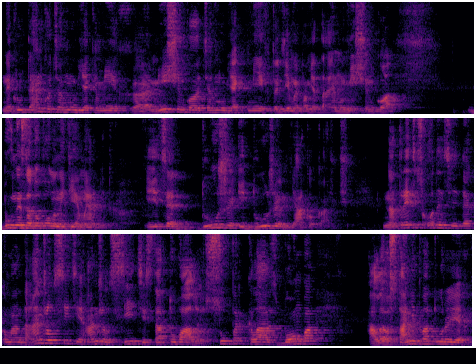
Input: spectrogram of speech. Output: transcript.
Некрутенко тягнув як міг, е, Міщенко тягнув як міг. Тоді ми пам'ятаємо, Міщенко був незадоволений діями арбітра. І це дуже і дуже м'яко кажучи. На третій сходинці йде команда Angel City. Angel City стартували супер клас, бомба. Але останні два тури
